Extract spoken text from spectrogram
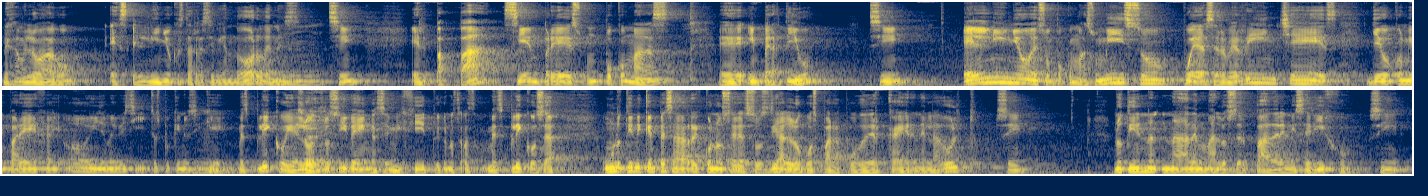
déjame lo hago, es el niño que está recibiendo órdenes, ¿sí? El papá siempre es un poco más eh, imperativo, ¿sí? El niño es un poco más sumiso, puede hacer berrinches, llego con mi pareja y, ay, dame besitos porque no sé qué. Me explico. Y el Sí. otro, sí, véngase, mijito. Y no- me explico. O sea, uno tiene que empezar a reconocer esos diálogos para poder caer en el adulto, ¿sí? No tiene na- nada de malo ser padre ni ser hijo, ¿sí?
